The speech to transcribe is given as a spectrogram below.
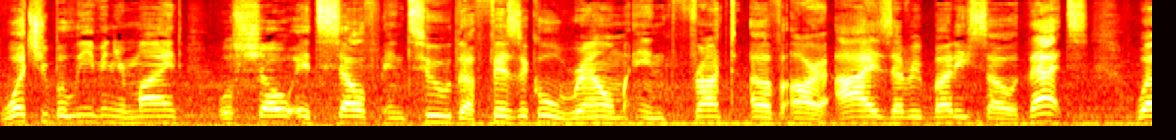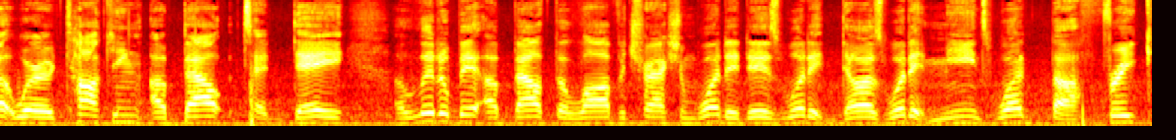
What you believe in your mind will show itself into the physical realm in front of our eyes, everybody. So that's what we're talking about today. A little bit about the law of attraction, what it is, what it does, what it means, what the freak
